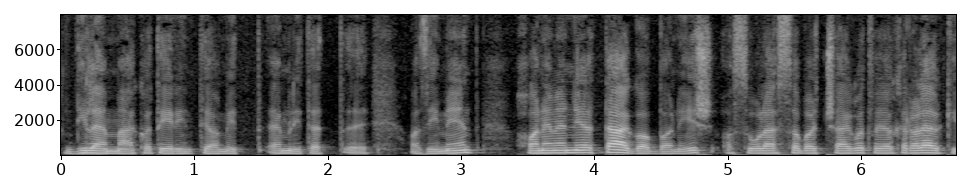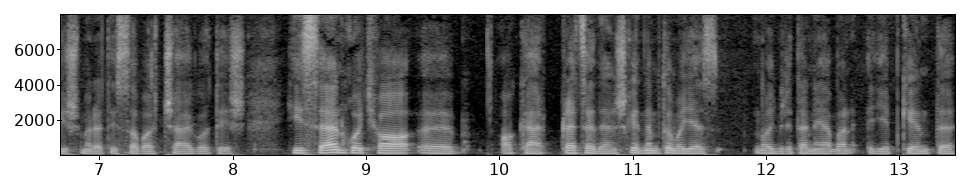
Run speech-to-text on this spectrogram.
dilemmákat érinti, amit említett az imént, hanem ennél tágabban is a szólásszabadságot, vagy akár a lelkiismereti szabadságot is. Hiszen, hogyha akár precedensként, nem tudom, hogy ez nagy-Britanniában egyébként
